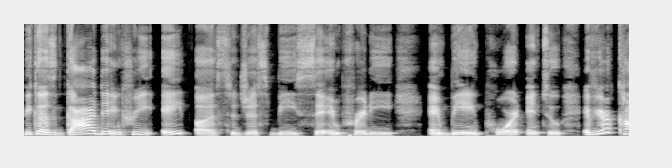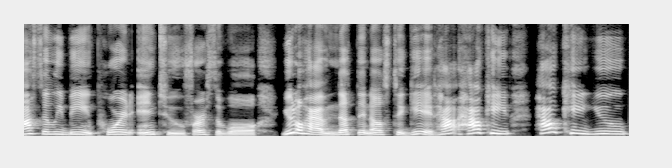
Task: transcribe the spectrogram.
because God didn't create us to just be sitting pretty and being poured into. If you're constantly being poured into, first of all, you don't have nothing else to give. How how can you how can you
